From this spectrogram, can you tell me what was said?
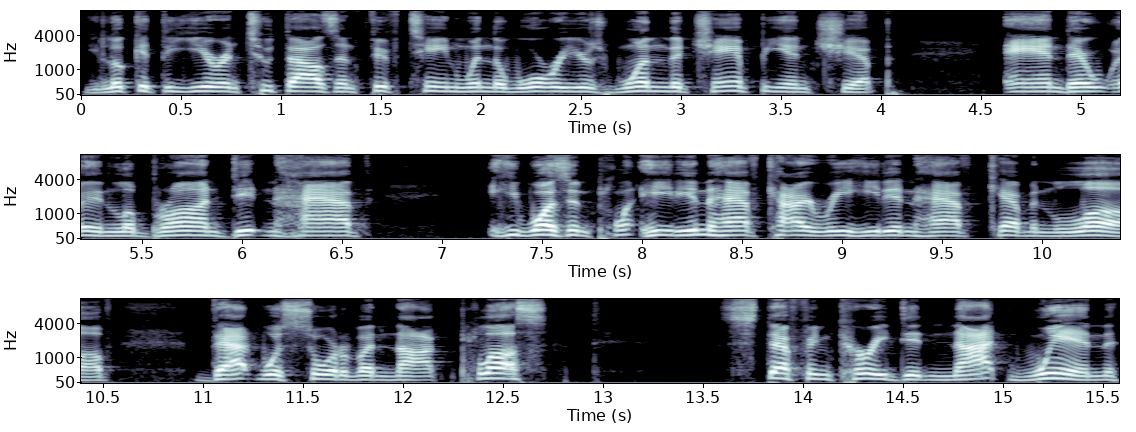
You look at the year in 2015 when the Warriors won the championship and there and LeBron didn't have he wasn't he didn't have Kyrie, he didn't have Kevin Love. That was sort of a knock. Plus Stephen Curry did not win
